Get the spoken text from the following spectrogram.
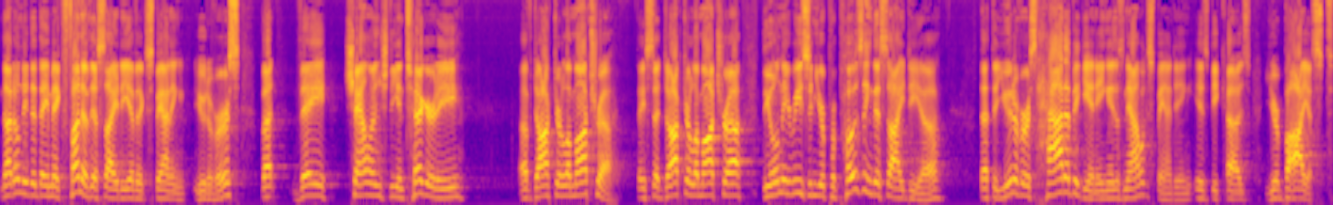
Not only did they make fun of this idea of an expanding universe, but they challenged the integrity of Dr. Lemaitre. They said, Dr. Lemaitre, the only reason you're proposing this idea that the universe had a beginning and is now expanding is because you're biased.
